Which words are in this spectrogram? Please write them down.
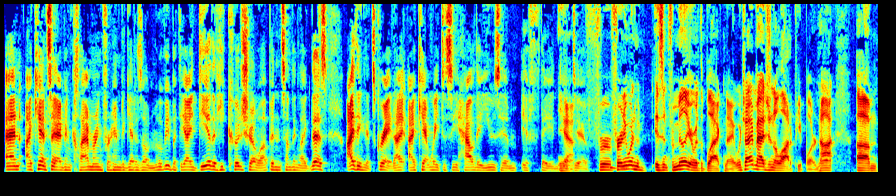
And I can't say I've been clamoring for him to get his own movie, but the idea that he could show up in something like this, I think that's great. I, I can't wait to see how they use him if they indeed yeah. do. For for anyone who isn't familiar with the Black Knight, which I imagine a lot of people are not, um,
